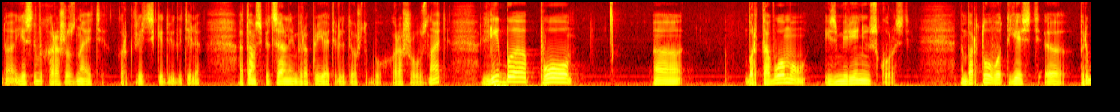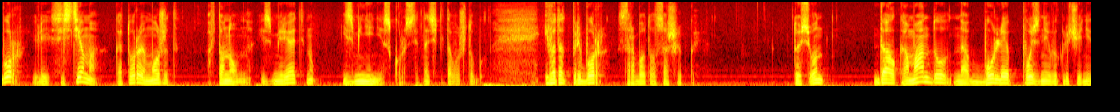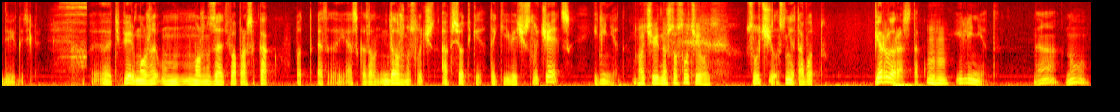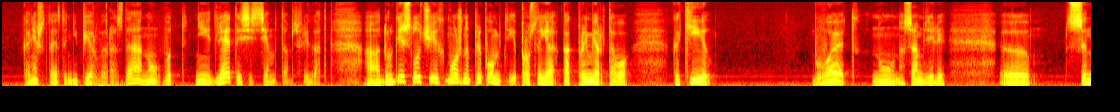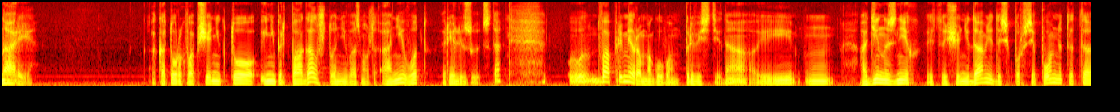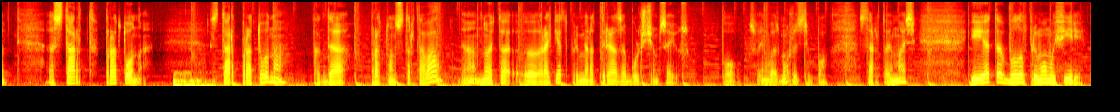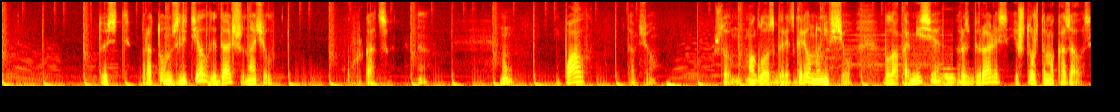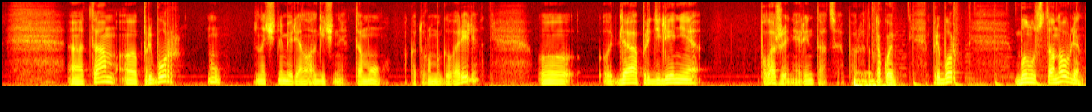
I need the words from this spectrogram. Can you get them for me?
да, если вы хорошо знаете характеристики двигателя, а там специальные мероприятия для того, чтобы хорошо узнать, либо по э, бортовому измерению скорости. На борту вот есть э, прибор или система, которая может автономно измерять ну, изменение скорости относительно того, что было. И вот этот прибор сработал с ошибкой. То есть он дал команду на более позднее выключение двигателя. Э, теперь можно, можно задать вопрос, а как вот это, я сказал, не должно случиться, а все-таки такие вещи случаются или нет? Ну, очевидно, что случилось. Случилось. Нет, а вот первый раз такое угу. или нет? Да, ну, конечно, это не первый раз, да, ну вот не для этой системы там с фрегатом, а другие случаи их можно припомнить. И просто я как пример того, какие бывают, ну, на самом деле, э, сценарии, которых вообще никто и не предполагал, что они возможны, а они вот реализуются. Да? Два примера могу вам привести. Да? И один из них, это еще недавний, до сих пор все помнят, это старт протона. Старт протона, когда протон стартовал, да, но это э, ракета примерно три раза больше, чем Союз по своим возможностям, по стартовой массе. И это было в прямом эфире. То есть протон взлетел и дальше начал кувыркаться. Да. Ну, упал, там все, что могло сгореть, сгорел, но не все. Была комиссия, разбирались, и что же там оказалось. А, там э, прибор, ну, в значительной мере аналогичный тому, о котором мы говорили, э, для определения положения, ориентации аппарата. Такой прибор был установлен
